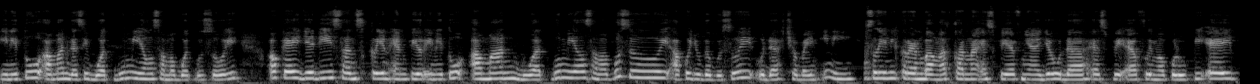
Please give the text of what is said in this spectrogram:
ini tuh aman gak sih buat bumil sama buat busui? Oke, jadi sunscreen and pure ini tuh aman buat bumil sama busui. Aku juga busui, udah cobain ini. Asli ini keren banget karena SPF-nya aja udah SPF 50 PA++++,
